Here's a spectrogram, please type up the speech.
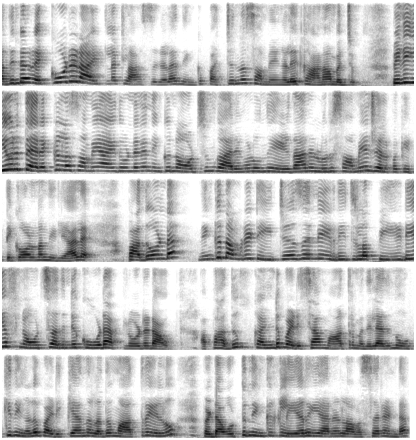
അതിന്റെ റെക്കോർഡഡ് ആയിട്ടുള്ള ക്ലാസ്സുകൾ നിങ്ങൾക്ക് പറ്റുന്ന സമയങ്ങളിൽ കാണാൻ പറ്റും. പിന്നെ ഈ ഒരു തിരക്കുള്ള സമയം ആയതുകൊണ്ട് തന്നെ നിങ്ങൾക്ക് നോട്ട്സും കാര്യങ്ങളും ഒന്നും എഴുതാനുള്ള ഒരു സമയം ചിലപ്പോൾ കിട്ടിക്കോളണം എന്നില്ല അല്ലേ? അപ്പോൾ അതുകൊണ്ട് നിങ്ങൾക്ക് നമ്മുടെ ടീച്ചേഴ്സ് തന്നെ എഴുതിയിട്ടുള്ള പി ഡി എഫ് നോട്ട്സ് അതിന്റെ കൂടെ അപ്ലോഡഡ് ആവും. അപ്പോൾ അതും കണ്ട് പഠിച്ചാൽ മാത്രം മതി. അത് നോക്കി നിങ്ങൾ പഠിക്കുക എന്നുള്ളത് മാത്രമേ ഉള്ളൂ. അപ്പോൾ ഡൗട്ട് നിങ്ങൾക്ക് ക്ലിയർ ചെയ്യാനുള്ള അവസരമുണ്ട്.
